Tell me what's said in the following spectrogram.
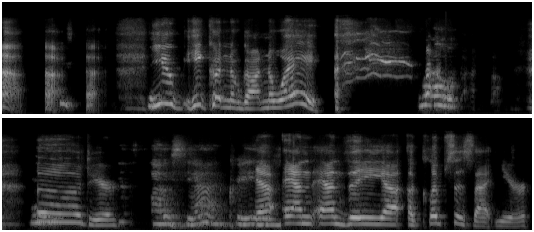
you he couldn't have gotten away. well, oh dear. Yeah, crazy. Yeah, and and the uh, eclipses that year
